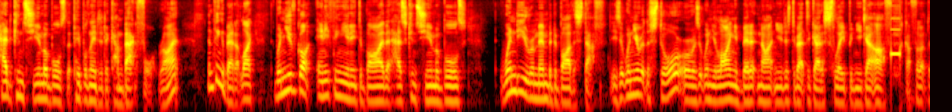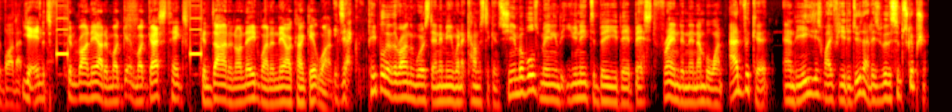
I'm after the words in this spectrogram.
had consumables that people needed to come back for, right? And think about it like when you've got anything you need to buy that has consumables, when do you remember to buy the stuff? Is it when you're at the store or is it when you're lying in bed at night and you're just about to go to sleep and you go, oh, fuck, I forgot to buy that? Yeah, and it's fucking run out, and my my gas tank's fucking done, and I need one, and now I can't get one. Exactly. People are their own worst enemy when it comes to consumables, meaning that you need to be their best friend and their number one advocate. And the easiest way for you to do that is with a subscription.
